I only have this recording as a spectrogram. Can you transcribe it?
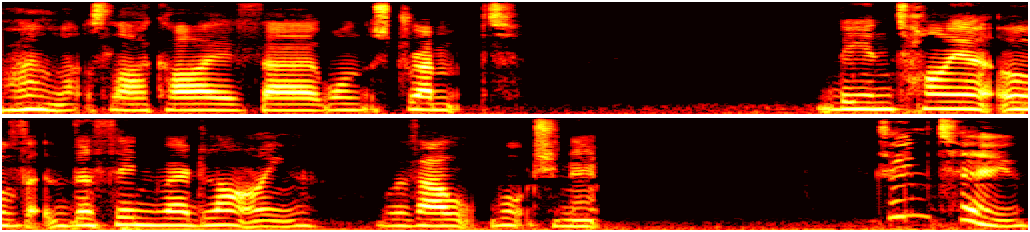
Well, that's like I've uh, once dreamt the entire of The Thin Red Line without watching it. Dream 2.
